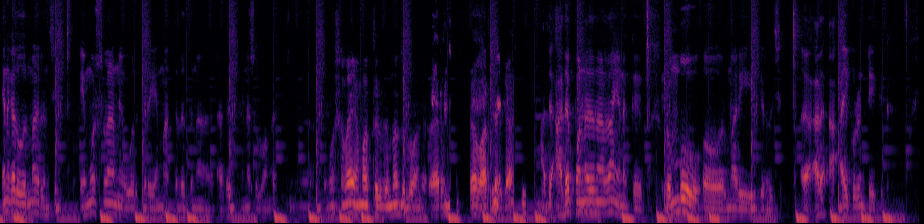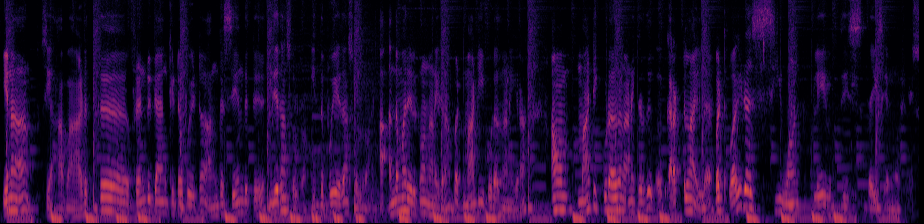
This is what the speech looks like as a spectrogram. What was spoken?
எனக்கு அது ஒரு மாதிரி இருந்துச்சு. எமோஷனலான ஒருத்தர் ஏமாத்துறதுன்னு அது என்ன சொல்லுவாங்க? எமோஷனலா ஏமாத்துறதுன்னு தான் சொல்லுவாங்க. வேற வார்த்தை அது அதை பண்ணதுனால தான் எனக்கு ரொம்ப அஹ், ஒரு மாதிரி இருந்துச்சு. ஐ குடன் டேக் இட் ஏன்னா சரி அவன் அடுத்த ஃப்ரெண்டு கேங் கிட்ட போயிட்டு அங்க சேர்ந்துட்டு இதே தான் சொல்றான். இந்த பொய்யை தான் சொல்றான். அந்த மாதிரி இருக்கணும்னு நினைக்கிறான். பட் மாட்டிக்க கூடாதுன்னு நினைக்கிறான். அவன் மாட்டிக்க கூடாதுன்னு நினைக்கிறது கரெக்ட்லாம் இல்லை. But why does he want play with this guys emotions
